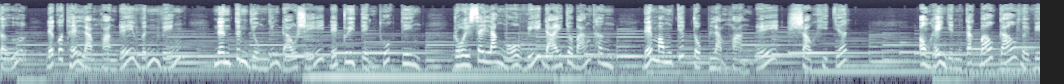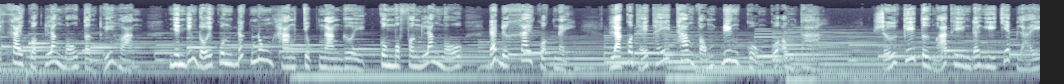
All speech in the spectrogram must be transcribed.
tử để có thể làm hoàng đế vĩnh viễn, nên tin dùng những đạo sĩ để truy tìm thuốc tiên, rồi xây lăng mộ vĩ đại cho bản thân để mong tiếp tục làm hoàng đế sau khi chết. Ông hãy nhìn các báo cáo về việc khai quật lăng mộ Tần Thủy Hoàng, nhìn những đội quân đất nung hàng chục ngàn người cùng một phần lăng mộ đã được khai quật này là có thể thấy tham vọng điên cuồng của ông ta. Sử ký Tư Mã Thiên đã ghi chép lại.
